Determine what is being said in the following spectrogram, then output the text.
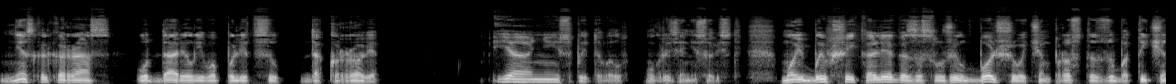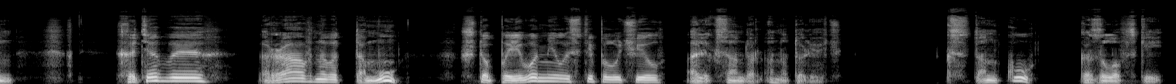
несколько раз ударил его по лицу до крови. Я не испытывал угрызений совести. Мой бывший коллега заслужил большего, чем просто зуботычен, хотя бы равного тому, что по его милости получил Александр Анатольевич. К станку Козловский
